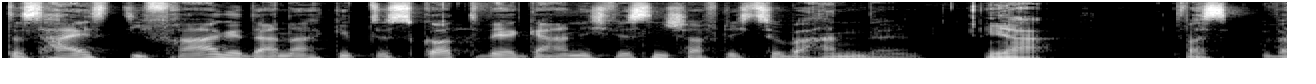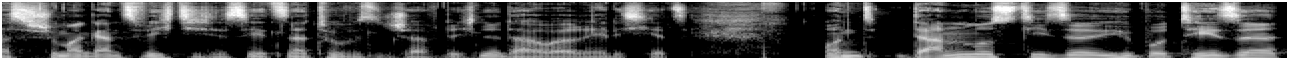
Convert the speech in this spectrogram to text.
Das heißt, die Frage danach, gibt es Gott, wäre gar nicht wissenschaftlich zu behandeln. Ja. Was, was schon mal ganz wichtig ist, jetzt naturwissenschaftlich, ne, darüber rede ich jetzt. Und dann muss diese Hypothese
